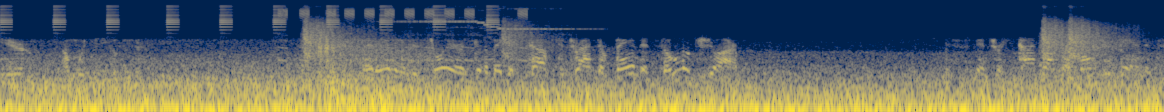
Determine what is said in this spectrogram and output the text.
here. I'm with you, leader. That enemy destroyer is gonna make it tough to track the bandits, so look sharp. This is entry Contact the multi bandits.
